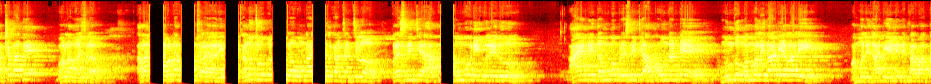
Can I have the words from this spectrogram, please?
పక్షపాతి బోండా మహేశ్వరరావు. అలా బోండా మహేశ్వరరావు గారి కనుచూపులో ఉన్న కాన్స్టెన్సీలో ప్రశ్నించే హక్కు నీకు లేదు. ఆయన్ని దమ్ము ప్రశ్నించే హక్కు ఉందంటే ముందు మమ్మల్ని దాటి వెళ్ళాలి. మమ్మల్ని దాటి వెళ్ళిన తర్వాత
